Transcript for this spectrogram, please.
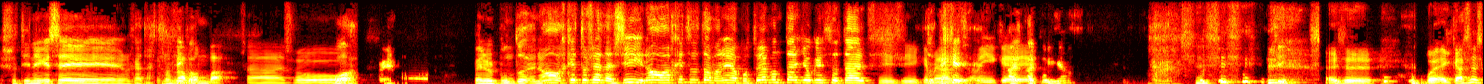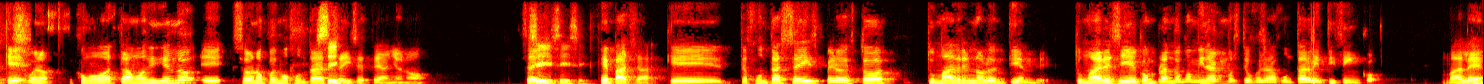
Eso tiene que ser Eso es una catastrófico. bomba. O sea, eso. Pero, pero el punto de, no, es que esto se hace así, no, es que esto de esta manera, pues te voy a contar yo que esto tal. Sí, sí, que me lo a mí. Que... al- al cuñado. Sí, Ese- Bueno, el caso es que, bueno, como estábamos diciendo, eh, solo nos podemos juntar Sí. seis este año, ¿no? sí, Seis. sí, sí. ¿Qué pasa? Que te juntas seis, pero esto tu madre no lo entiende. Tu madre sigue comprando comida como si te fueses a juntar 25, ¿vale?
